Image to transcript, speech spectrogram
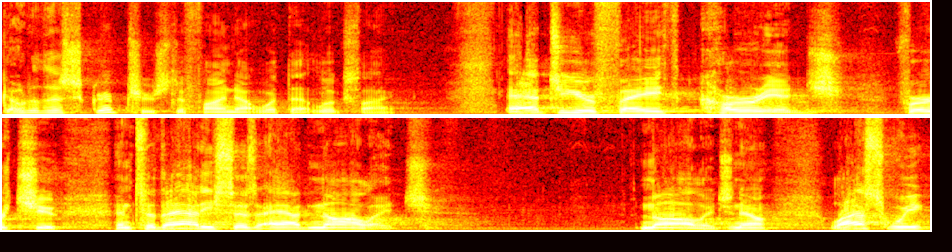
Go to the scriptures to find out what that looks like. Add to your faith courage, virtue. And to that, he says, add knowledge. Knowledge. Now, last week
